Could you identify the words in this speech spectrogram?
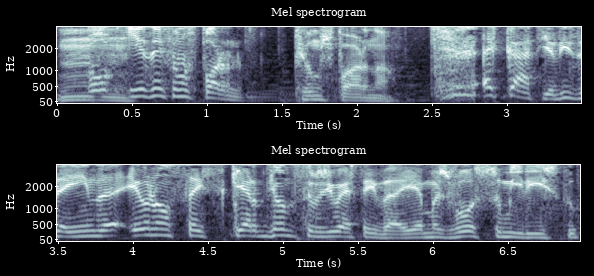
hum, Bom, ias em filmes porno. filmes porno. A Kátia diz ainda: Eu não sei sequer de onde surgiu esta ideia, mas vou assumir isto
